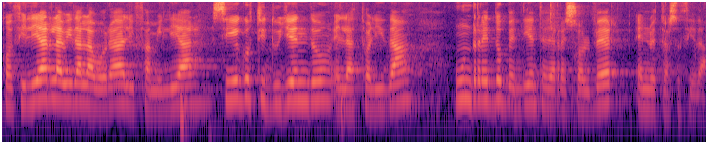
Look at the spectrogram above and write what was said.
conciliar la vida laboral y familiar sigue constituyendo en la actualidad un reto pendiente de resolver en nuestra sociedad.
